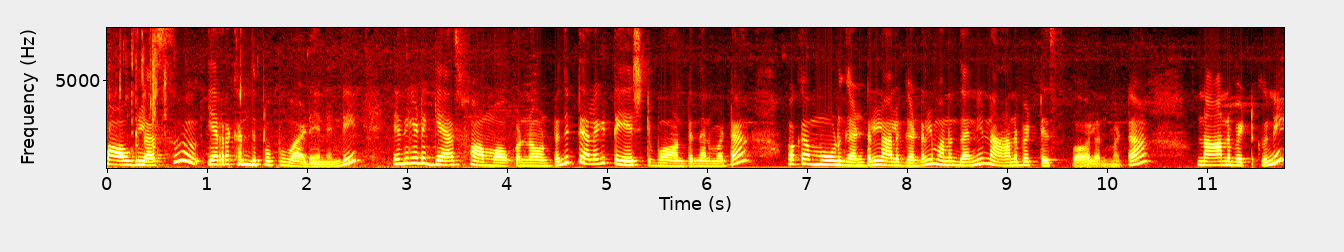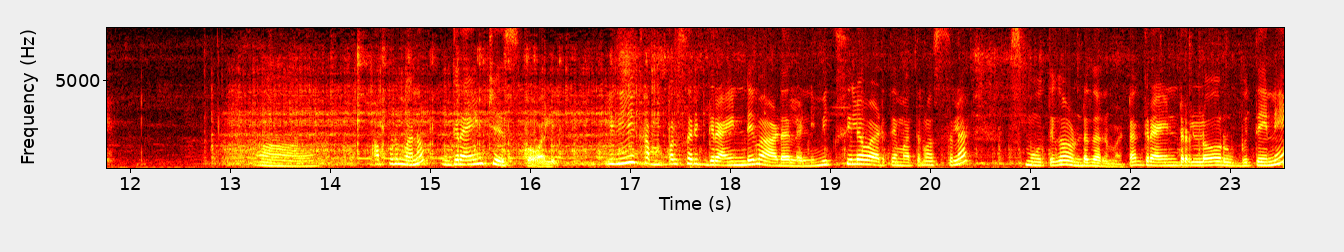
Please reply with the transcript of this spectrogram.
పావు గ్లాసు ఎర్ర కందిపప్పు వాడానండి. ఎందుకంటే గ్యాస్ ఫామ్ అవ్వకుండా ఉంటుంది అలాగే టేస్ట్ బాగుంటుంది అనమాట ఒక మూడు గంటలు నాలుగు గంటలు మనం దాన్ని నానబెట్టేసుకోవాలన్నమాట. నానబెట్టుకుని అప్పుడు మనం గ్రైండ్ చేసుకోవాలి. ఇది కంపల్సరీ గ్రైండే వాడాలండి. మిక్సీలో వాడితే మాత్రం అసలు స్మూత్గా ఉండదు అనమాట గ్రైండర్లో రుబ్బితేనే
